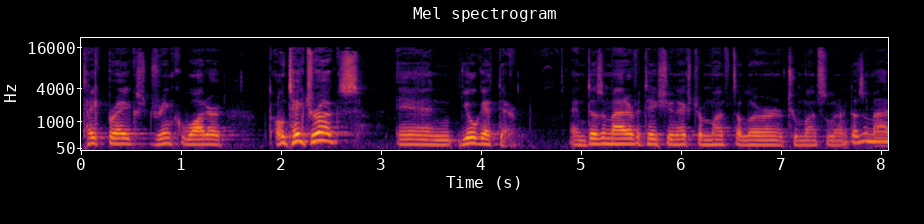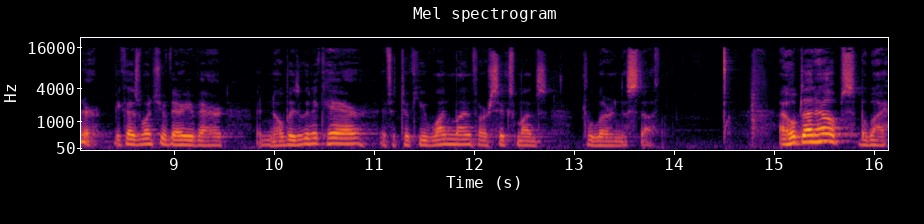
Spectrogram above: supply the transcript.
take breaks, drink water, don't take drugs, and you'll get there. And it doesn't matter if it takes you an extra month to learn or two months to learn. It doesn't matter because once you're very aware, and nobody's going to care if it took you one month or six months to learn the stuff. I hope that helps. Bye bye.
